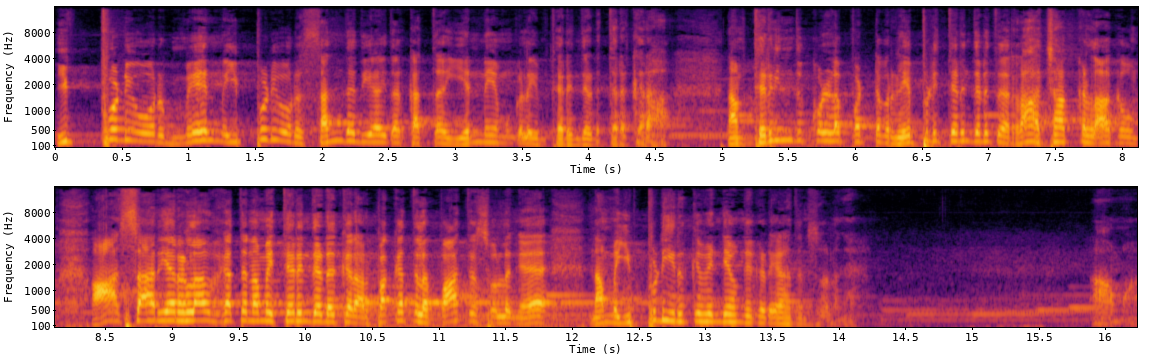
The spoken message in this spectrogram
இப்படி ஒரு மேன்மை இப்படி ஒரு சந்ததியாய் தான் கத்த என்னையும் உங்களையும் தெரிந்தெடுத்திருக்கிறார். நாம் தெரிந்து கொள்ளப்பட்டவர்கள் எப்படி தெரிந்தெடுத்த? ராஜாக்களாகவும் ஆசாரியர்களாக கத்த நம்மை தெரிந்தெடுக்கிறார். பக்கத்தில் பார்த்து சொல்லுங்க நம்ம இப்படி இருக்க வேண்டியவங்க கிடையாதுன்னு சொல்லுங்க. ஆமா.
